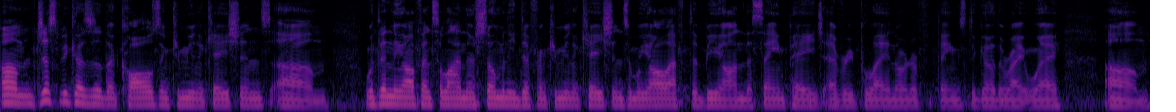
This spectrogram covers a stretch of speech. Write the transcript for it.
Um, just because of the calls and communications. Um, within the offensive line, there's so many different communications, and we all have to be on the same page every play in order for things to go the right way. Um,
